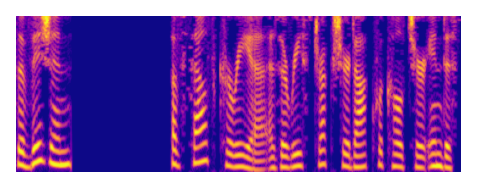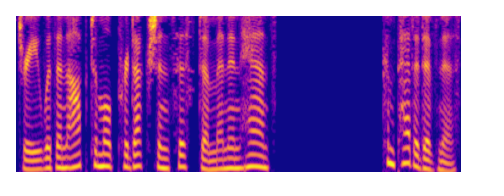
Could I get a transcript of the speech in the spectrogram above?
The vision of South Korea is a restructured aquaculture industry with an optimal production system and enhanced competitiveness.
